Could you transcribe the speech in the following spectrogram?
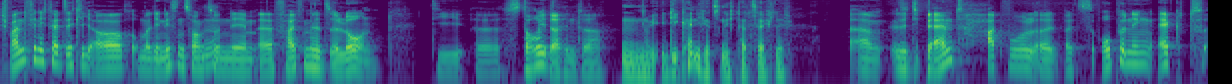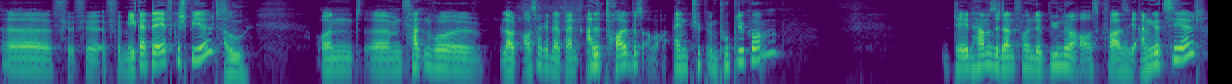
spannend finde ich tatsächlich auch, um mal den nächsten Song Mhm. zu nehmen, äh, Five Minutes Alone. Die äh, Story dahinter. Hm, Die kenne ich jetzt nicht tatsächlich. Ähm, also die Band hat wohl äh, als Opening Act äh, für, für, für Mega Dave gespielt Oh. und ähm, fanden wohl laut Aussage der Band alle toll, bis auf einen Typ im Publikum. Den haben sie dann von der Bühne aus quasi angezählt.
